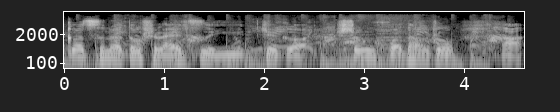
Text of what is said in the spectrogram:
歌词呢都是来自于这个生活当中，啊，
